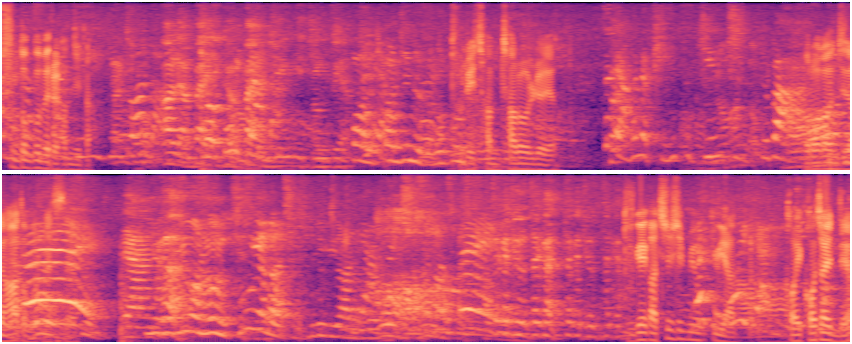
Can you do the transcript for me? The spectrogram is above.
충동 구매를 합니다. 둘이 참 잘 어울려요. 돌아간 지는 하도 모르겠어요. 이거는 두 개가 76위 아니고 두 개가 76위안. 거의 거저인데요.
